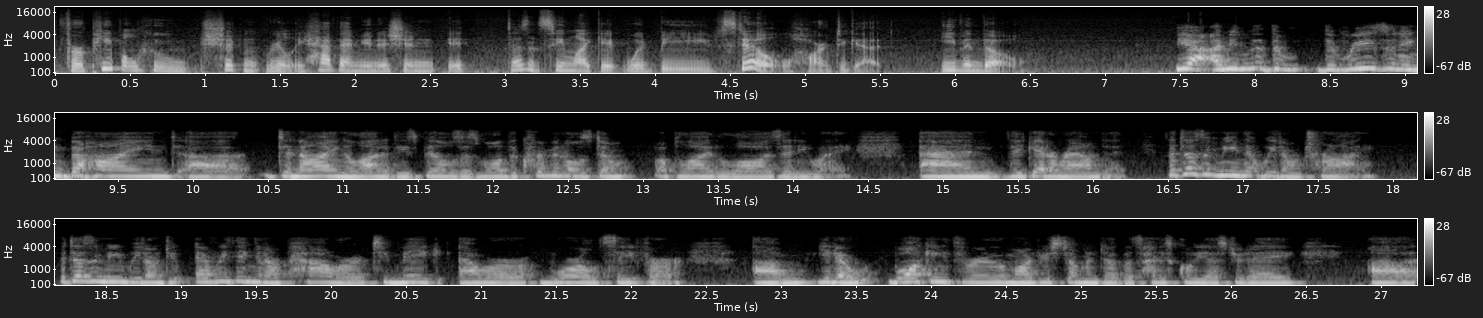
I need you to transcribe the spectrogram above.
for people who shouldn't really have ammunition, it doesn't seem like it would be still hard to get, even though. Yeah, I mean, the, the reasoning behind uh, denying a lot of these bills is well, the criminals don't apply the laws anyway, and they get around it. That doesn't mean that we don't try. It doesn't mean we don't do everything in our power to make our world safer. Um, you know, walking through Marjory Stoneman Douglas High School yesterday, uh,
